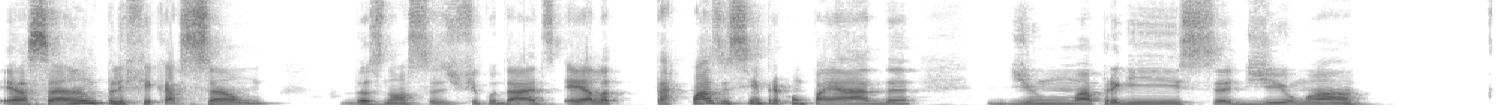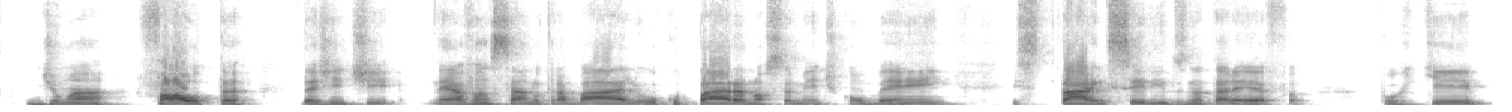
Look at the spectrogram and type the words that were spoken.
essa amplificação das nossas dificuldades, ela está quase sempre acompanhada de uma preguiça, de uma, de uma falta da gente né, avançar no trabalho, ocupar a nossa mente com o bem, estar inseridos na tarefa porque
